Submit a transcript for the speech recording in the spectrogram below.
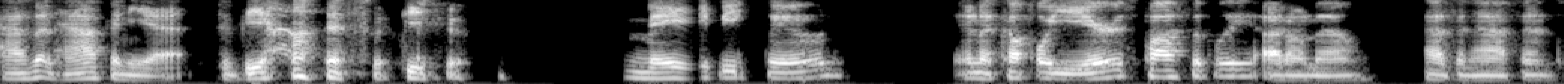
Hasn't happened yet, to be honest with you. Maybe soon, in a couple years, possibly. I don't know. Hasn't happened.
